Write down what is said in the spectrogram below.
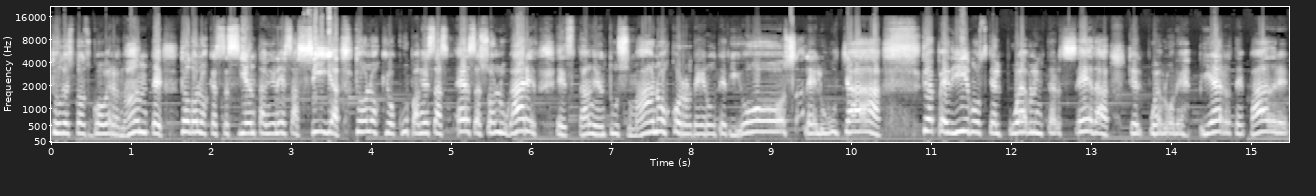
Todos estos gobernantes, todos los que se sientan en esas sillas, todos los que ocupan esas, esos lugares, están en tus manos, Cordero de Dios. Aleluya. Te pedimos que el pueblo interceda, que el pueblo despierte, Padre,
